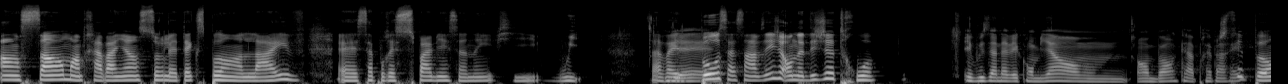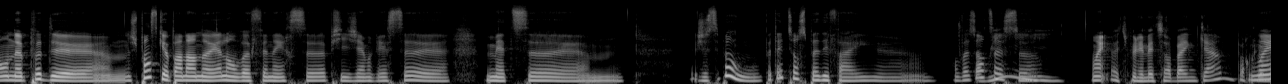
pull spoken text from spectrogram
ensemble, en travaillant sur le texte, pas en live, euh, ça pourrait super bien sonner. Puis oui, ça va Yeah. être beau, ça s'en vient. On a déjà trois. Et vous en avez combien en, en banque à Je préparer? sais pas, on n'a pas de... euh, Je pense que pendant Noël, on va finir ça, puis j'aimerais ça euh, mettre ça... euh, Je sais pas où, peut-être sur Spotify. euh, On va sortir ça. Ouais. Ah, tu peux les mettre sur Bandcamp pour que le Oui,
